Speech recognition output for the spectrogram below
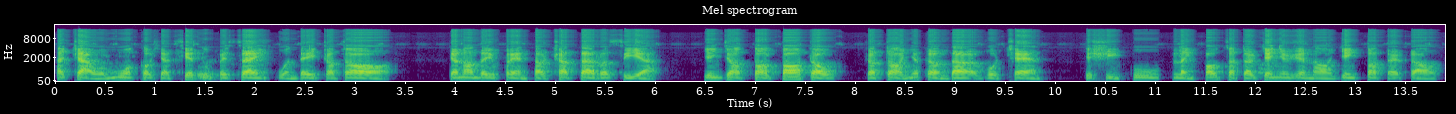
他叫我莫扣下切土被塞，我得找到，cho nên đây phải tàu cha ta Russia, à. nhưng cho tàu to tàu cho tàu nhất tàu ta vô chèn, thì sĩ cu lành bao cho tàu trên nhân dân nó nhưng tàu tới tàu,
